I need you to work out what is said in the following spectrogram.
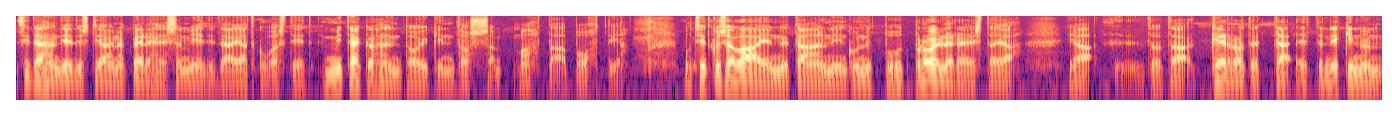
sitähän tietysti aina perheessä mietitään jatkuvasti, että mitäköhän toikin tuossa mahtaa pohtia. Mutta sitten kun se laajennetaan, niin kun nyt puhut broilereista ja, ja tota, kerrot, että, että nekin on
